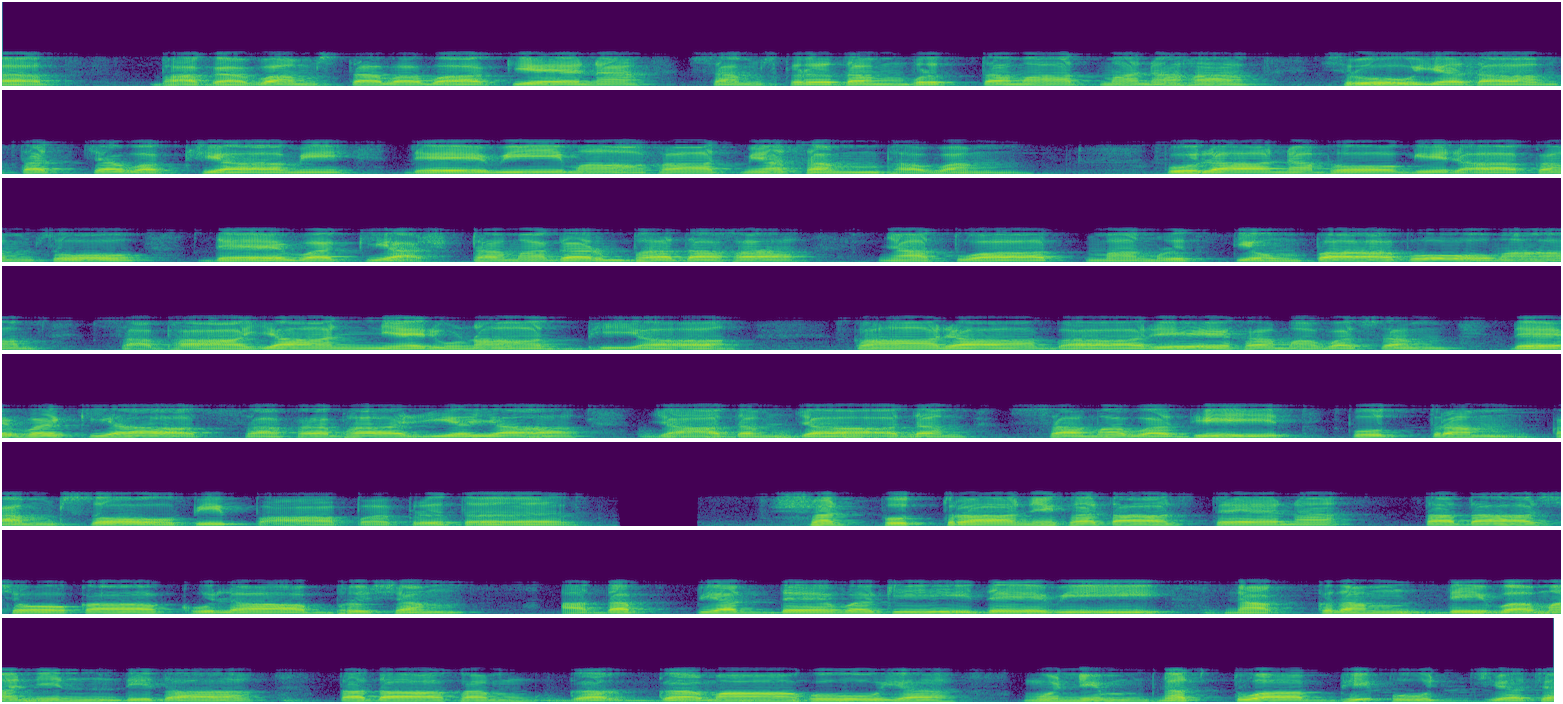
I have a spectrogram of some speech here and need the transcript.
भगवंस्तव वाक्येन संस्कृतं वृत्तमात्मनः श्रूयतां तच्च वक्ष्यामि देवीमाहात्म्यसम्भवम् पुरा गिराकंसो देवक्यष्टमगर्भदः ज्ञात्वात्ममृत्युं पापो मां सभायान्यरुणाद्भिया। कारागारेऽहमवसं देवक्या सह भार्यया। जातं जातं समवधीत् पुत्रं कंसोऽपि पापकृत्। षट्पुत्रा निहतास्तेन तदा शोकाकुलाभृशम् अदप्यद्देवकी देवी नक्तं दिवमनिन्दिता। तदाहं गर्गमाहूय मुनिं नत्वाभिपूज्य च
